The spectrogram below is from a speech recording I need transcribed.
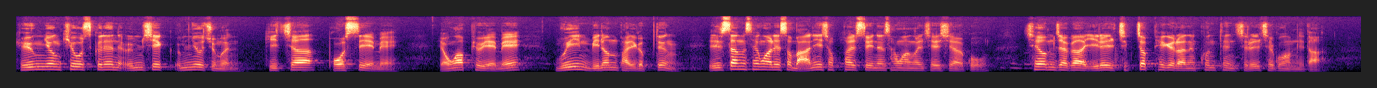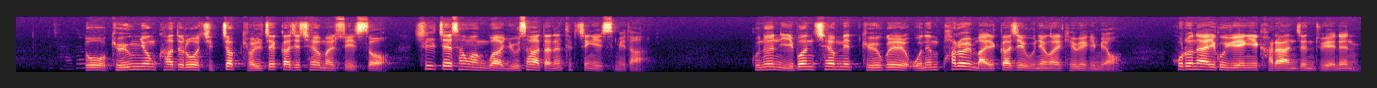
교육용 키오스크는 음식, 음료 주문, 기차, 버스 예매, 영화표 예매, 무인 민원 발급 등 일상생활에서 많이 접할 수 있는 상황을 제시하고 체험자가 이를 직접 해결하는 콘텐츠를 제공합니다. 또 교육용 카드로 직접 결제까지 체험할 수 있어 실제 상황과 유사하다는 특징이 있습니다. 군은 이번 체험 및 교육을 오는 8월 말까지 운영할 계획이며 코로나19 유행이 가라앉은 뒤에는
